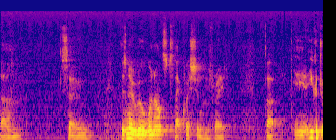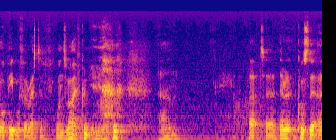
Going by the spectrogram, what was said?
Um, so there's no real one answer to that question, I'm afraid. But you, you could draw people for the rest of one's life, couldn't you? um, but uh, there, are, of course, there, uh,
